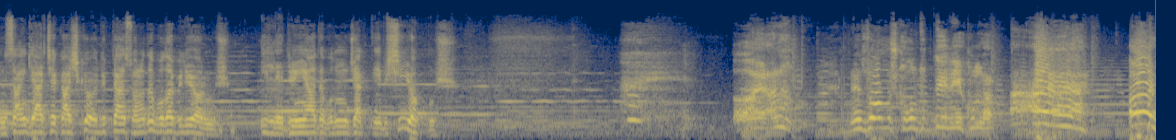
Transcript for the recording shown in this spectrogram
İnsan gerçek aşkı öldükten sonra da bulabiliyormuş. İlle dünyada bulunacak diye bir şey yokmuş. Ne zormuş koltuk değneği kullan. Ay ay ay. Ay.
